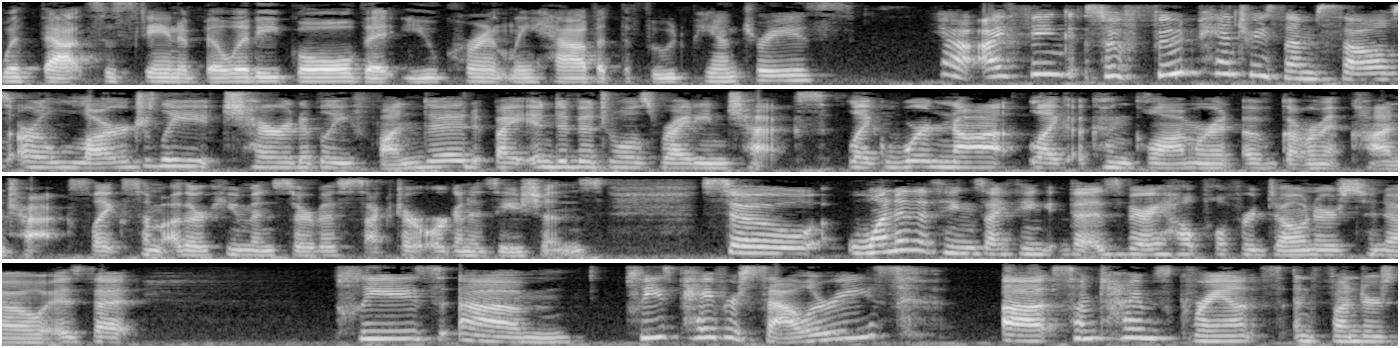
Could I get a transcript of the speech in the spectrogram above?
with that sustainability goal that you currently have at the food pantries? Yeah, I think so. Food pantries themselves are largely charitably funded by individuals writing checks. Like, we're not like a conglomerate of government contracts like some other human service sector organizations. So, one of the things I think that is very helpful for donors to know is that please, um, please pay for salaries. Uh, sometimes grants and funders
